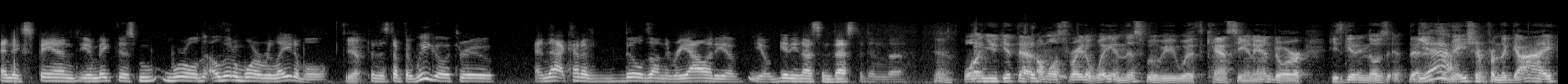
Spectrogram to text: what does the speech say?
and expand, you know, make this world a little more relatable yep. to the stuff that we go through, and that kind of builds on the reality of you know getting us invested in the. Yeah. Well, and you get that almost right away in this movie with Cassian Andor. He's getting those that Yeah. information from the guy,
